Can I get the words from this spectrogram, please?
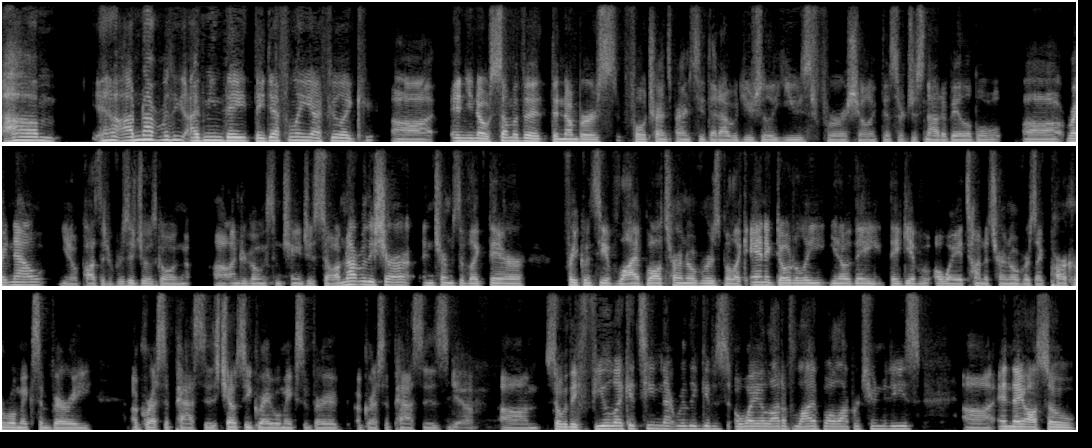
Um, you know, I'm not really. I mean, they they definitely. I feel like, uh, and you know, some of the the numbers, full transparency that I would usually use for a show like this are just not available uh, right now. You know, positive residual is going uh, undergoing some changes, so I'm not really sure in terms of like their frequency of live ball turnovers, but like anecdotally, you know, they they give away a ton of turnovers. Like Parker will make some very aggressive passes. Chelsea Gray will make some very aggressive passes. Yeah. Um, so they feel like a team that really gives away a lot of live ball opportunities. Uh, and they also,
